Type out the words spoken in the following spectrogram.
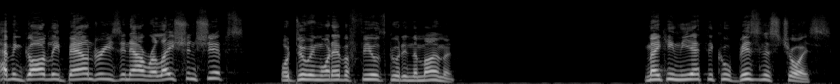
Having godly boundaries in our relationships, or doing whatever feels good in the moment. Making the ethical business choice,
